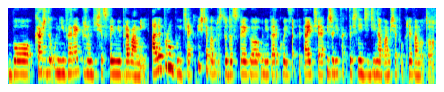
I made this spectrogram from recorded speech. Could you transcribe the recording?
bo każdy uniwerek rządzi się swoimi prawami. Ale próbujcie, piszcie po prostu do swojego uniwerku i zapytajcie. Jeżeli faktycznie dziedzina Wam się pokrywa, no to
